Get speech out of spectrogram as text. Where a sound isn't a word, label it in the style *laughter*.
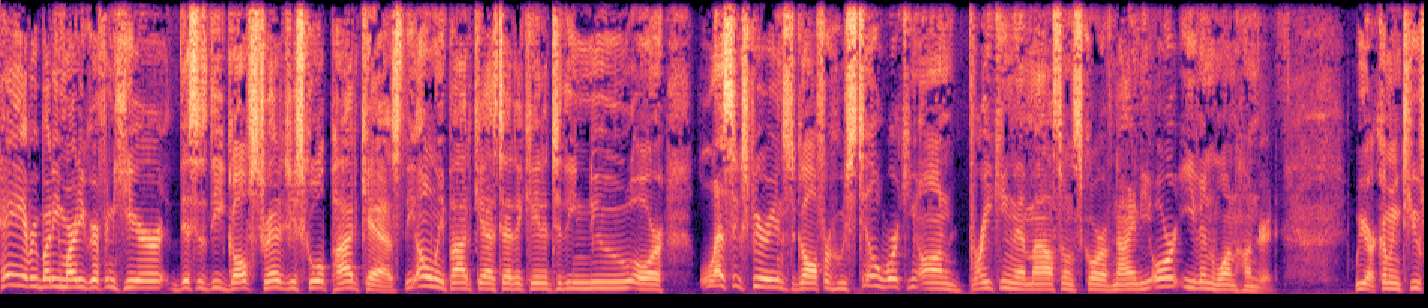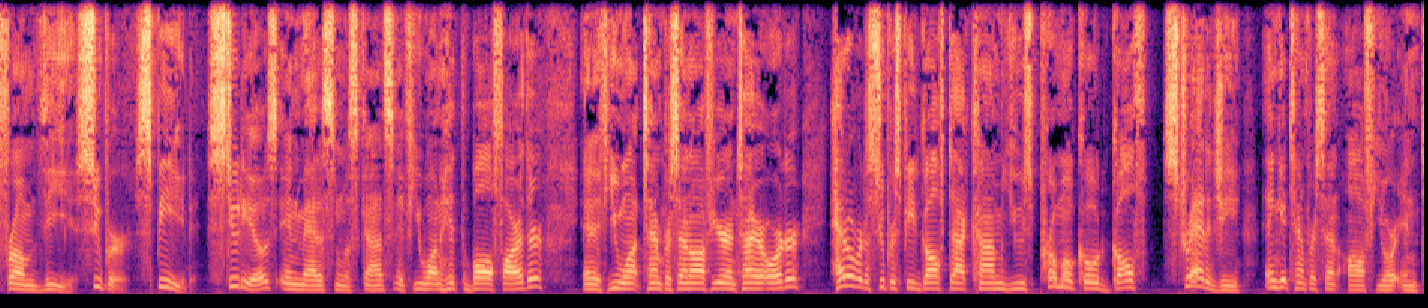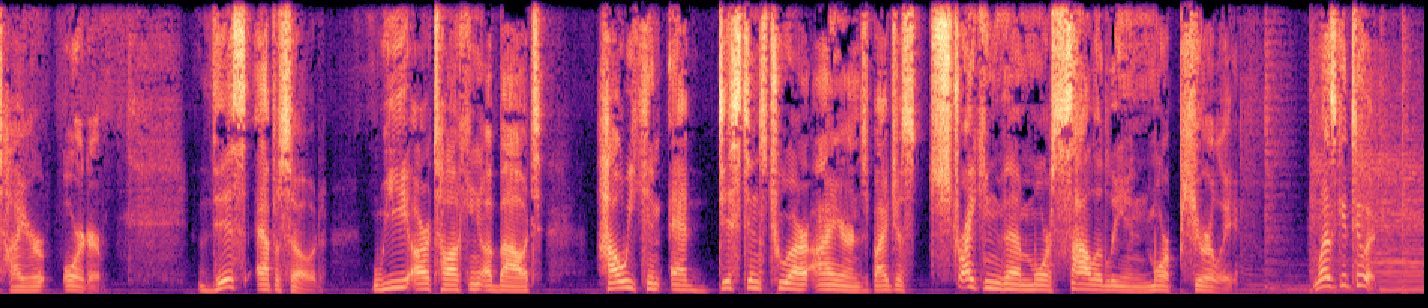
Hey everybody, Marty Griffin here. This is the Golf Strategy School podcast, the only podcast dedicated to the new or less experienced golfer who's still working on breaking that milestone score of 90 or even 100. We are coming to you from the Super Speed Studios in Madison, Wisconsin. If you want to hit the ball farther and if you want 10% off your entire order, head over to superspeedgolf.com, use promo code GOLF STRATEGY, and get 10% off your entire order. This episode, we are talking about how we can add distance to our irons by just striking them more solidly and more purely. Let's get to it.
